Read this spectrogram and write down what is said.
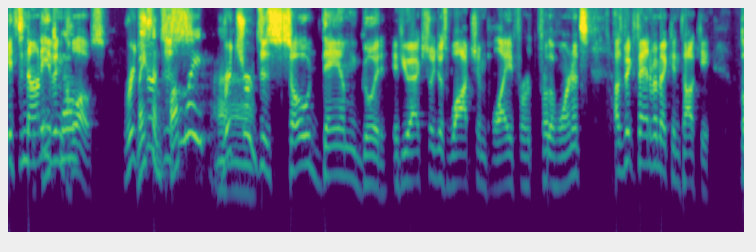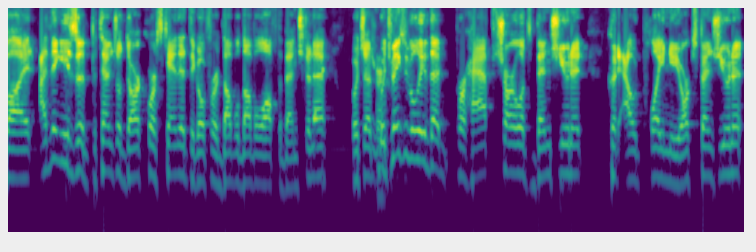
It's not even so? close. Richards is, uh, Richards is so damn good if you actually just watch him play for, for the Hornets. I was a big fan of him at Kentucky, but I think he's a potential dark horse candidate to go for a double double off the bench today, which uh, sure. which makes me believe that perhaps Charlotte's bench unit could outplay New York's bench unit.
